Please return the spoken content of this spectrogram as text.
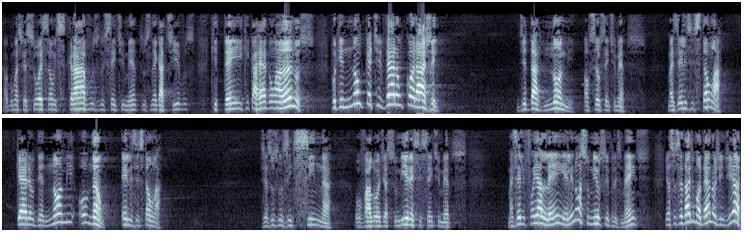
Algumas pessoas são escravos dos sentimentos negativos que têm e que carregam há anos, porque nunca tiveram coragem de dar nome aos seus sentimentos. Mas eles estão lá. Quer eu dê nome ou não, eles estão lá. Jesus nos ensina o valor de assumir esses sentimentos. Mas ele foi além, ele não assumiu simplesmente. E a sociedade moderna hoje em dia,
